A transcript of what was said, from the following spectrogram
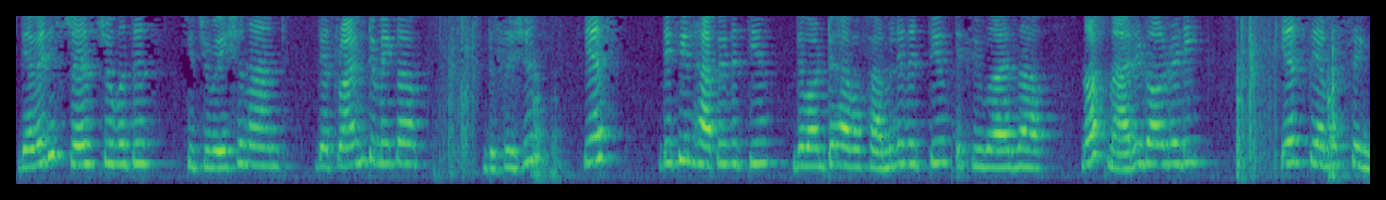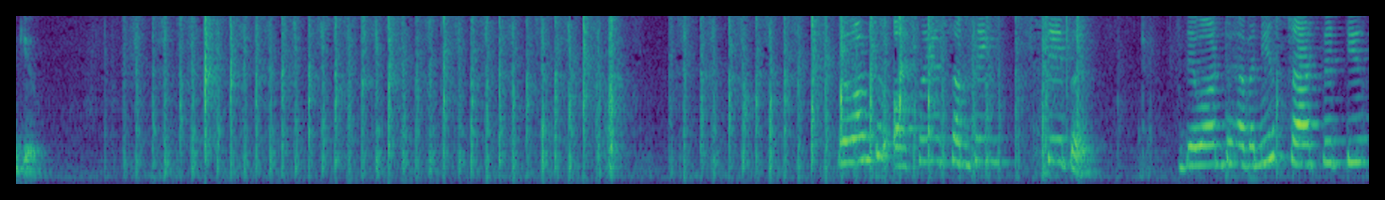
They are very stressed over this situation and they're trying to make a decision. Yes, they feel happy with you. They want to have a family with you. If you guys are not married already, yes, they are missing you. They want to offer you something stable. They want to have a new start with you.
